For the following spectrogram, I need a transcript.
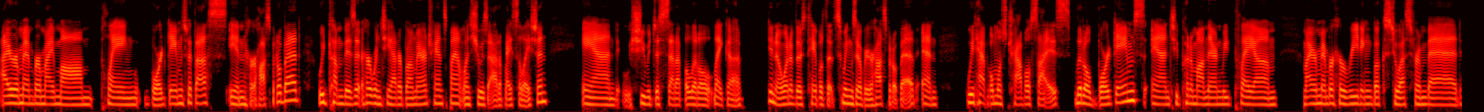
I remember my mom playing board games with us in her hospital bed. We'd come visit her when she had her bone marrow transplant, when she was out of isolation. And she would just set up a little, like a, you know, one of those tables that swings over your hospital bed. And we'd have almost travel size little board games and she'd put them on there and we'd play them. I remember her reading books to us from bed.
